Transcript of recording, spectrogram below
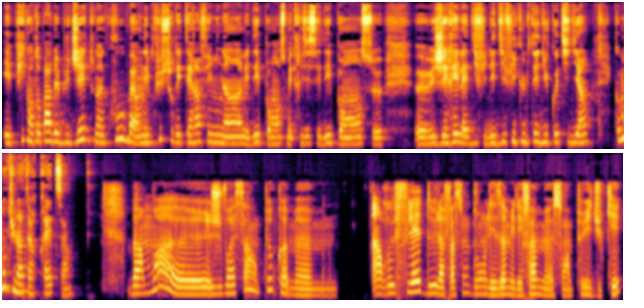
Et puis quand on parle de budget, tout d'un coup, bah, on est plus sur des terrains féminins, les dépenses, maîtriser ses dépenses, euh, gérer la les difficultés du quotidien. Comment tu l'interprètes ça? Ben moi, euh, je vois ça un peu comme un reflet de la façon dont les hommes et les femmes euh, sont un peu éduqués.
